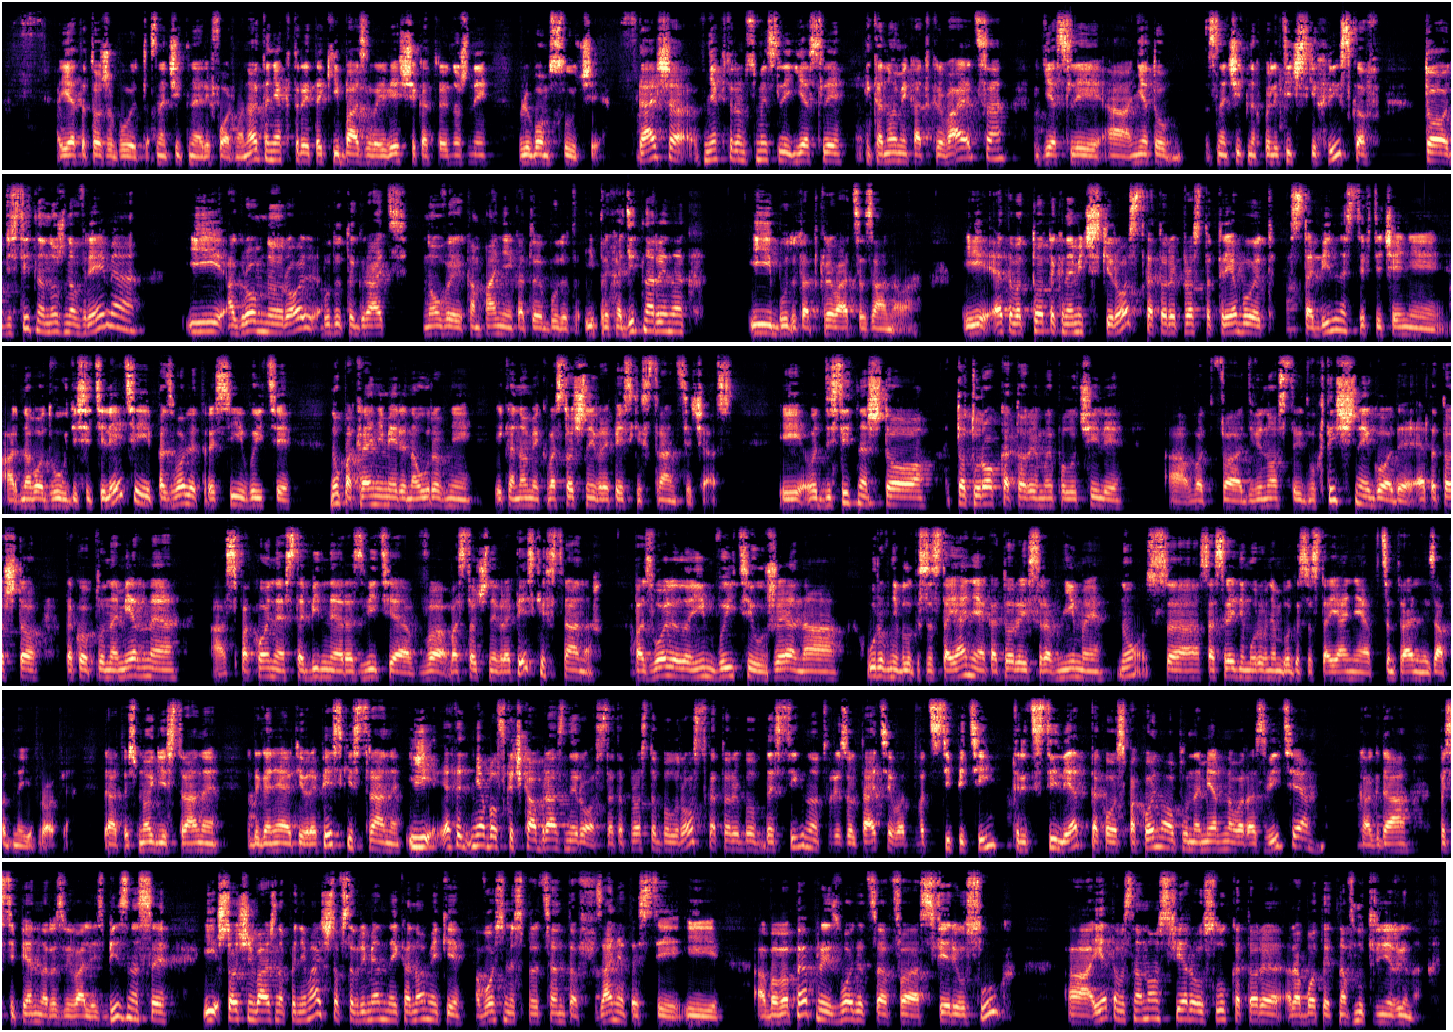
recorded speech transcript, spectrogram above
и это тоже будет значительная реформа. Но это некоторые такие базовые вещи, которые нужны в любом случае. Дальше, в некотором смысле, если экономика открывается, если а, нету значительных политических рисков, то действительно нужно время, и огромную роль будут играть новые компании, которые будут и приходить на рынок, и будут открываться заново. И это вот тот экономический рост, который просто требует стабильности в течение одного-двух десятилетий и позволит России выйти, ну, по крайней мере, на уровне экономик восточноевропейских стран сейчас. И вот действительно, что тот урок, который мы получили а, вот в 90-е и 2000-е годы, это то, что такое планомерное, а, спокойное, стабильное развитие в восточноевропейских странах позволило им выйти уже на уровни благосостояния, которые сравнимы ну, с, со средним уровнем благосостояния в Центральной и Западной Европе. Да, то есть многие страны догоняют европейские страны. И это не был скачкообразный рост, это просто был рост, который был достигнут в результате вот 25-30 лет такого спокойного планомерного развития, когда постепенно развивались бизнесы. И что очень важно понимать, что в современной экономике 80% занятости и ВВП производится в сфере услуг, а, и это в основном сфера услуг, которая работает на внутренний рынок.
